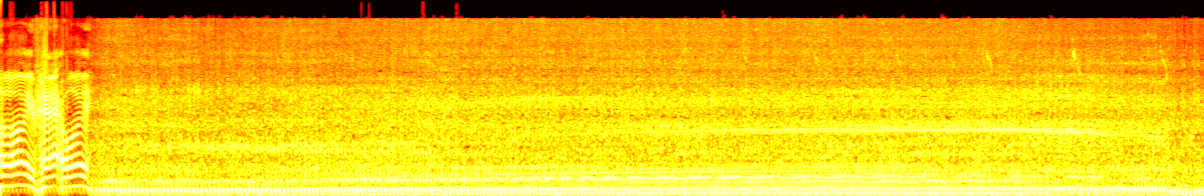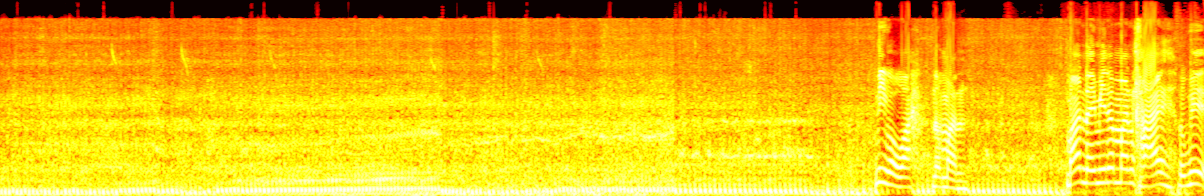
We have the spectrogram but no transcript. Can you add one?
เฮ้ย แพะเว้ย นี่บอกวะน้ำมัน บ้านไหนมีน้ำมันขายลูกพี่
